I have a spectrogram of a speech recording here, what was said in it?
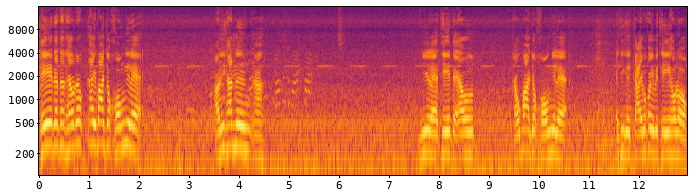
เทแต่แถวๆใกล้บ้านเจ้าของนี่แหละอานี้คันหนึ่งอะนี่แหละเทแต่เอา ถวบ้านเจ้าของนี่แหละ ไอ้ที่ไกลๆไม่ค่อยไปเทเขาหรอก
